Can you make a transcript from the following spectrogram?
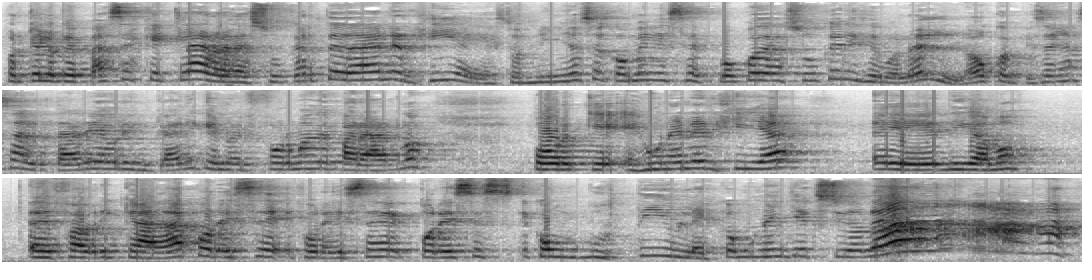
Porque lo que pasa es que, claro, el azúcar te da energía y estos niños se comen ese poco de azúcar y se vuelven locos, empiezan a saltar y a brincar y que no hay forma de pararlo porque es una energía, eh, digamos, eh, fabricada por ese, por, ese, por ese combustible, es como una inyección ¡ah!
